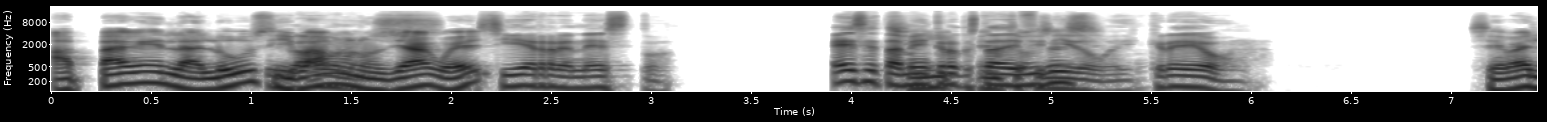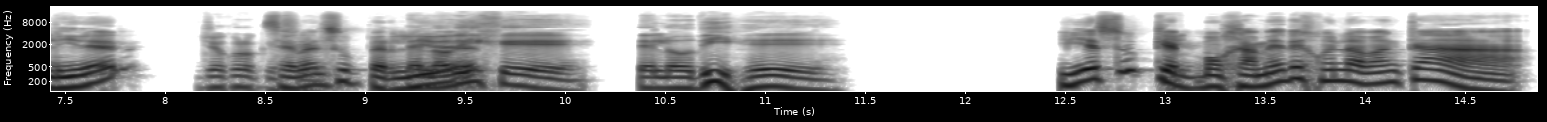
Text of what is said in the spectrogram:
apaguen la luz y, vámonos ya, güey. Cierren esto. Ese también Sí, creo que está entonces- definido, güey. Creo. ¿Se va el líder? Yo creo que ¿Se sí. va el super Te líder? lo dije. Te lo dije. Y eso que Mohamed dejó en la banca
